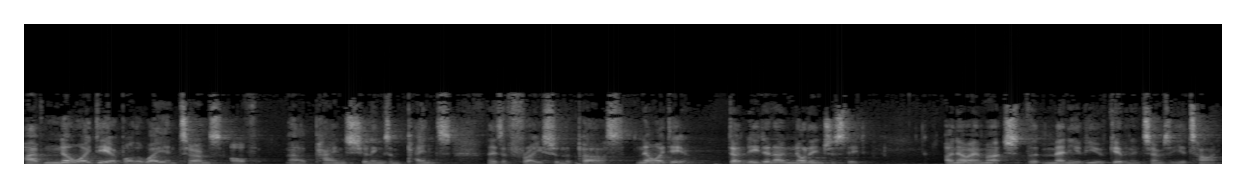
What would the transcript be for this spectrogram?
I have no idea, by the way, in terms of uh, pounds, shillings, and pence. There's a phrase from the past. No idea. Don't need to know, not interested. I know how much that many of you have given in terms of your time.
